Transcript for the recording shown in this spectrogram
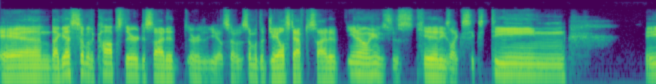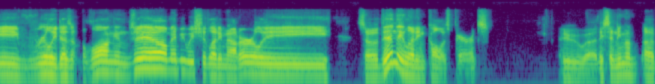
And I guess some of the cops there decided, or, you know, some, some of the jail staff decided, you know, he's this kid, he's like 16 he really doesn't belong in jail. Maybe we should let him out early. So then they let him call his parents, who uh, they send him a, a,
